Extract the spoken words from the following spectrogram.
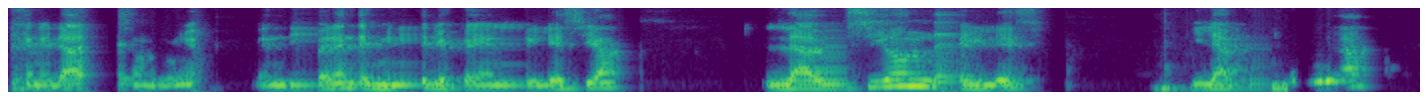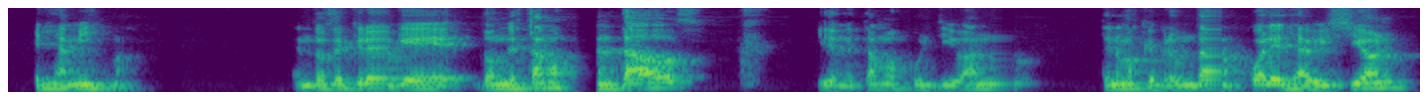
general, en diferentes ministerios que hay en la iglesia, la visión de la iglesia y la cultura es la misma. Entonces creo que donde estamos plantados y donde estamos cultivando, tenemos que preguntarnos cuál es la visión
